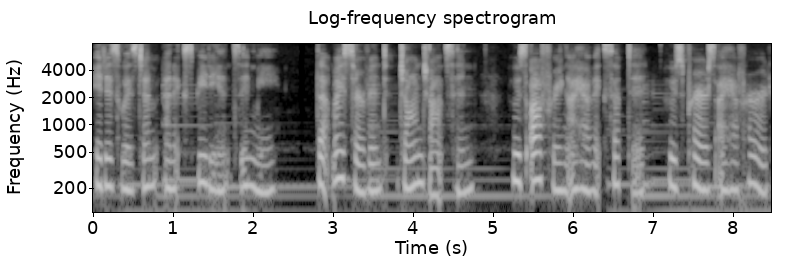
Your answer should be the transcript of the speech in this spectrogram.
it is wisdom and expedience in me, that my servant John Johnson, whose offering I have accepted, whose prayers I have heard,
